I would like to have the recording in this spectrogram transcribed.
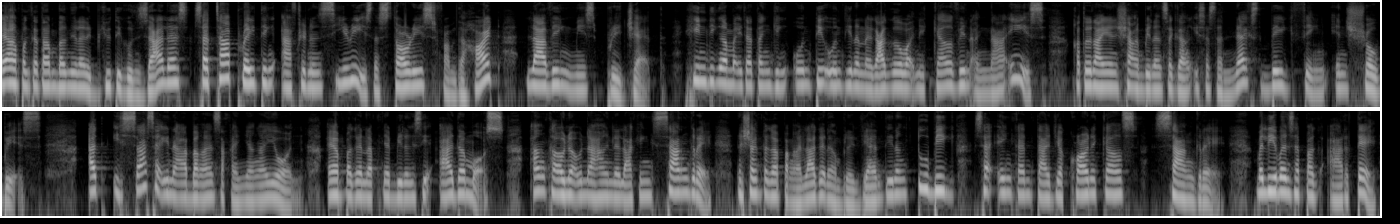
ay ang pagtatambal nila ni Beauty Gonzalez sa top rating afternoon series na Stories from the Heart, Loving Miss Bridget. Hindi nga maitatangging unti-unti na nagagawa ni Kelvin ang nais. Katunayan siya ang binansagang isa sa next big thing in showbiz. At isa sa inaabangan sa kanya ngayon ay ang pagganap niya bilang si Adamos, ang kauna-unahang lalaking sangre na siyang tagapangalaga ng brilyante ng tubig sa Encantadia Chronicles Sangre. Maliban sa pag-arte,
